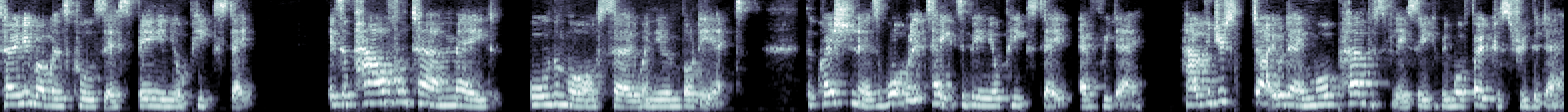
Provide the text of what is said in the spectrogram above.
Tony Robbins calls this being in your peak state. It's a powerful term made all the more so when you embody it. The question is, what will it take to be in your peak state every day? How could you start your day more purposefully so you could be more focused through the day?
